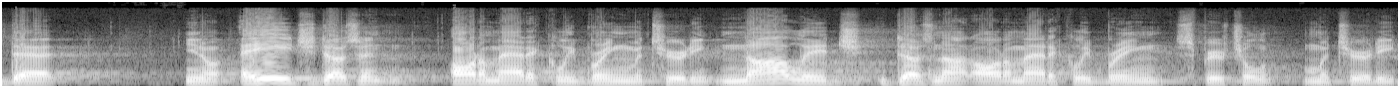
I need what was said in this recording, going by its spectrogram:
that, you know, age doesn't automatically bring maturity. Knowledge does not automatically bring spiritual maturity.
